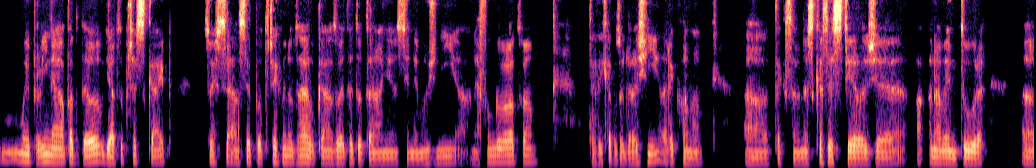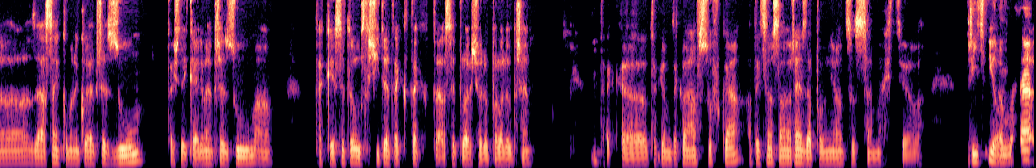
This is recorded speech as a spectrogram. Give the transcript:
můj první nápad byl udělat to přes Skype, což se asi po třech minutách ukázalo, že to je totálně vlastně nemožný a nefungovalo to. Tak teďka to další reklama. A tak jsem dneska zjistil, že Anaventur uh, zásadně komunikuje přes Zoom, takže teďka jdeme přes Zoom a tak jestli to uslyšíte, tak, tak to asi podle všeho dopadlo dobře. Hm. Tak, uh, tak jen taková vsuvka. A teď jsem samozřejmě zapomněl, co jsem chtěl říct. Jo. No možná,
